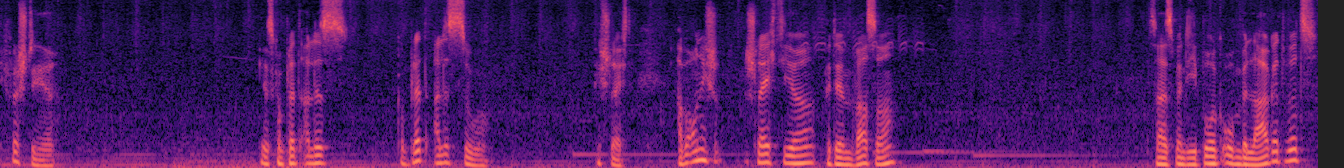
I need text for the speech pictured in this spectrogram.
ich verstehe. Hier ist komplett alles, komplett alles zu. Nicht schlecht. Aber auch nicht sch schlecht hier mit dem Wasser. Das heißt, wenn die Burg oben belagert wird,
